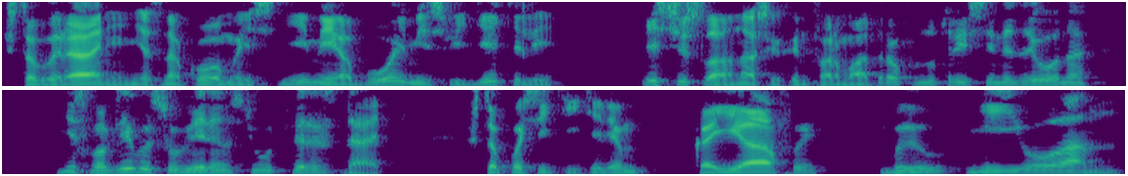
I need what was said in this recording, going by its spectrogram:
чтобы ранее незнакомые с ними обоими свидетели из числа наших информаторов внутри Синедриона не смогли бы с уверенностью утверждать, что посетителем Каиафы был не Иоанн.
